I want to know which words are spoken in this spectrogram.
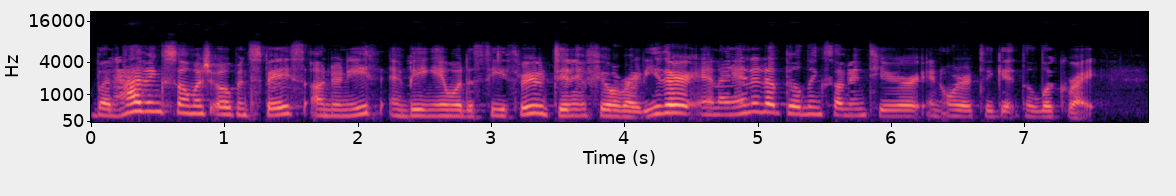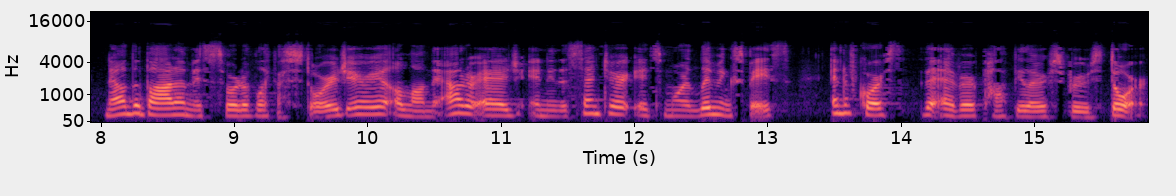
But having so much open space underneath and being able to see through didn't feel right either, and I ended up building some interior in order to get the look right. Now the bottom is sort of like a storage area along the outer edge and in the center it's more living space and of course the ever popular spruce door.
